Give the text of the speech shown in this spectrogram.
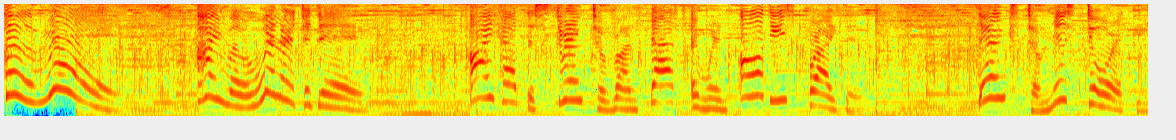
Hooray! I'm a winner today. I had the strength to run fast and win all these prizes. Thanks to Miss Dorothy.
